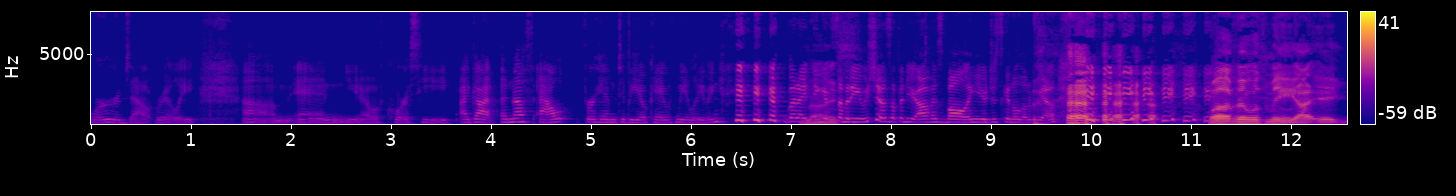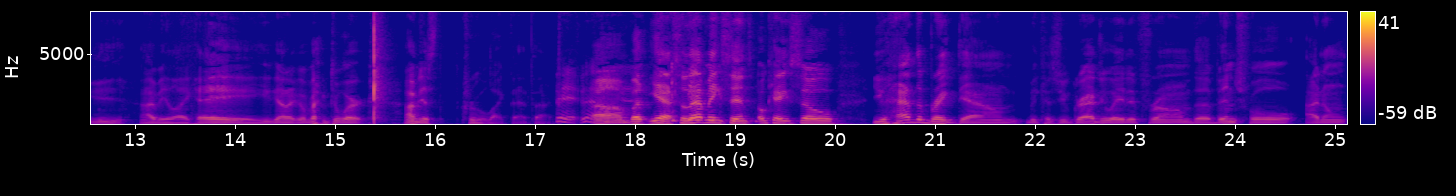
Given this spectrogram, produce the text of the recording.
words out really. Um, and, you know, of course, he, I got enough out for him to be okay with me leaving. but I nice. think if somebody who shows up in your office bawling, you're just going to let him go. well, if it was me, I, it, I'd be like, hey, you got to go back to work. I'm just cruel like that. Sorry. Um, but yeah, so that makes sense. Okay, so you had the breakdown because you graduated from the vengeful i don't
